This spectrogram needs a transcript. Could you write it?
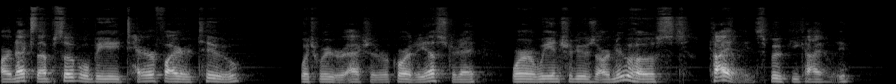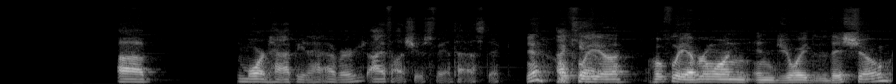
our next episode will be Terrifier two, which we actually recorded yesterday, where we introduce our new host, Kylie, Spooky Kylie. Uh, more than happy to have her. I thought she was fantastic. Yeah, hopefully, uh, hopefully everyone enjoyed this show.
